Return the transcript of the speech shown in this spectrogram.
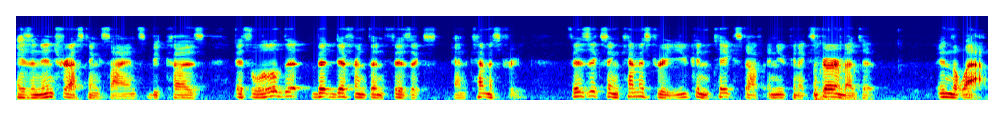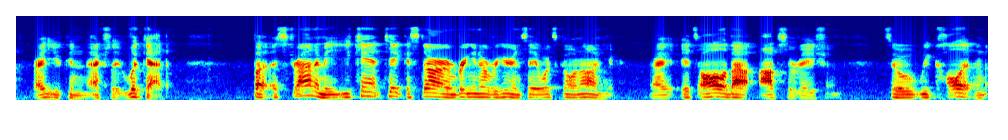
is an interesting science because it's a little bit, different than physics and chemistry. Physics and chemistry, you can take stuff and you can experiment it in the lab, right? You can actually look at it. But astronomy, you can't take a star and bring it over here and say, what's going on here, right? It's all about observation. So we call it an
